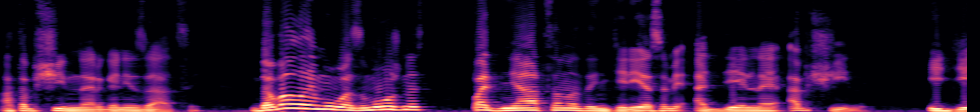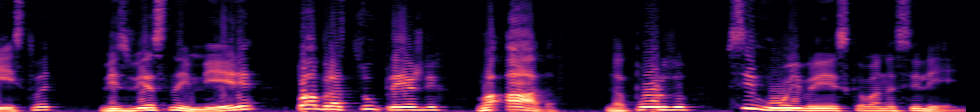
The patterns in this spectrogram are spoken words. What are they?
от общинной организации давала ему возможность подняться над интересами отдельной общины и действовать в известной мере по образцу прежних ваадов на пользу всего еврейского населения,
